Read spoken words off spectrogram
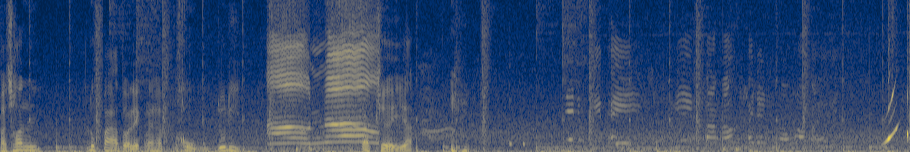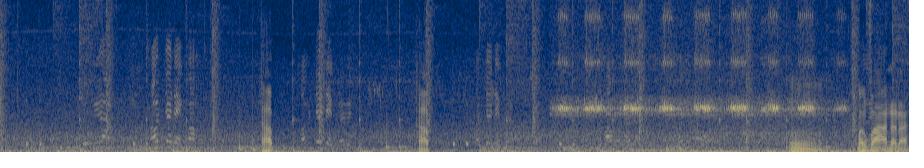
ปลาช่อนลูกปลาตัวเล็กนะครับ โอ้โห ดูดิจัดเฉยอะได้ดูคลิปไอ้ที่บางเขาไปเดินคลองรอบไหนอะพี่ดูยังเขาเจอเด็กปะครับ เขาเจอเด็กไหมพี่ครับ เขาเจอเด็กไหมบางคนนั้นน่ะอืมบางฟานอะนะ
